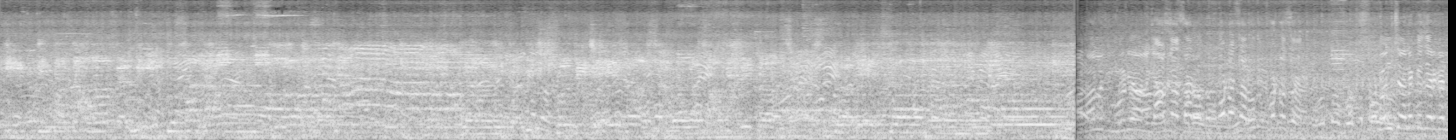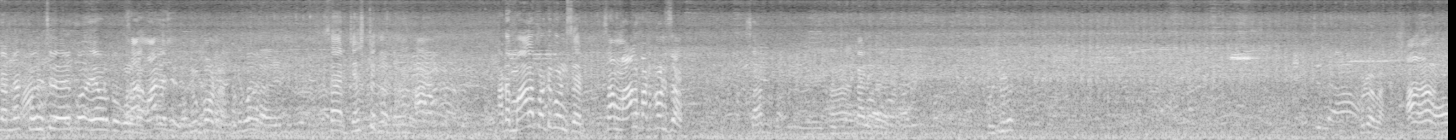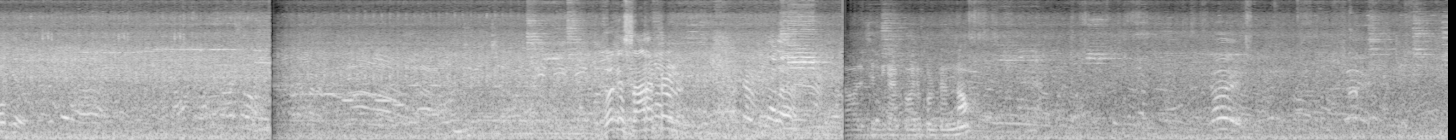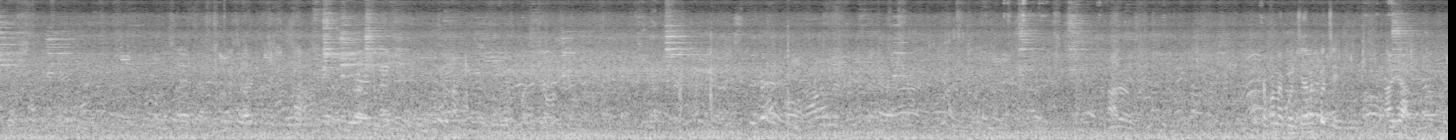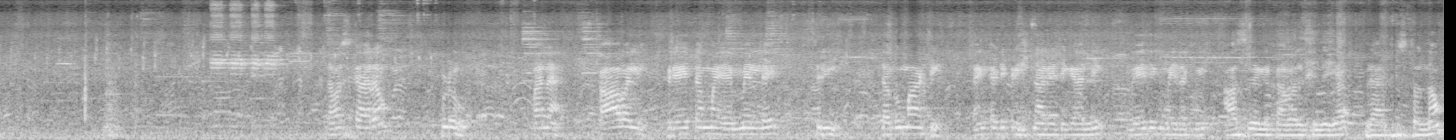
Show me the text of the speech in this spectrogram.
కొంచెం వెనక్కి జరగండి అన్న. కొంచెం ఏమనుకోకుండా. సార్ జస్ట్ అక్కడ మాల పట్టుకోండి సార్. సార్ మాల పట్టుకోండి sir. Sir okay. Okay sir అట్టే కావాల్సిందిగా కోరుకుంటున్నాం. చెప్పండి కొంచెం నమస్కారం. ఇప్పుడు మన కావలి ప్రియతమ్మ ఎమ్మెల్యే శ్రీ దగ్గుమాటి వెంకట కృష్ణారెడ్డి గారిని వేదిక మీదకి ఆశ్రయులు కావాల్సిందిగా ప్రార్థిస్తున్నాం.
